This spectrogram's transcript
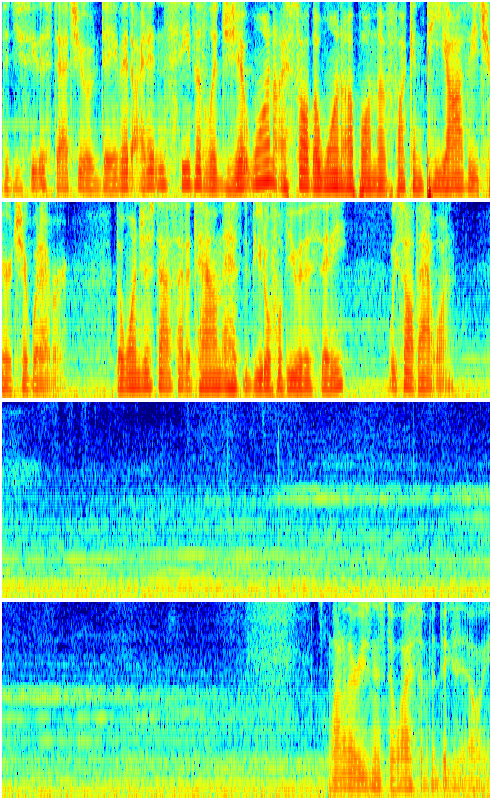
Did you see the statue of David? I didn't see the legit one. I saw the one up on the fucking Piazzi Church or whatever. The one just outside of town that has the beautiful view of the city. We saw that one. A lot of the reasons to why some of the big. Oh. Yeah.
